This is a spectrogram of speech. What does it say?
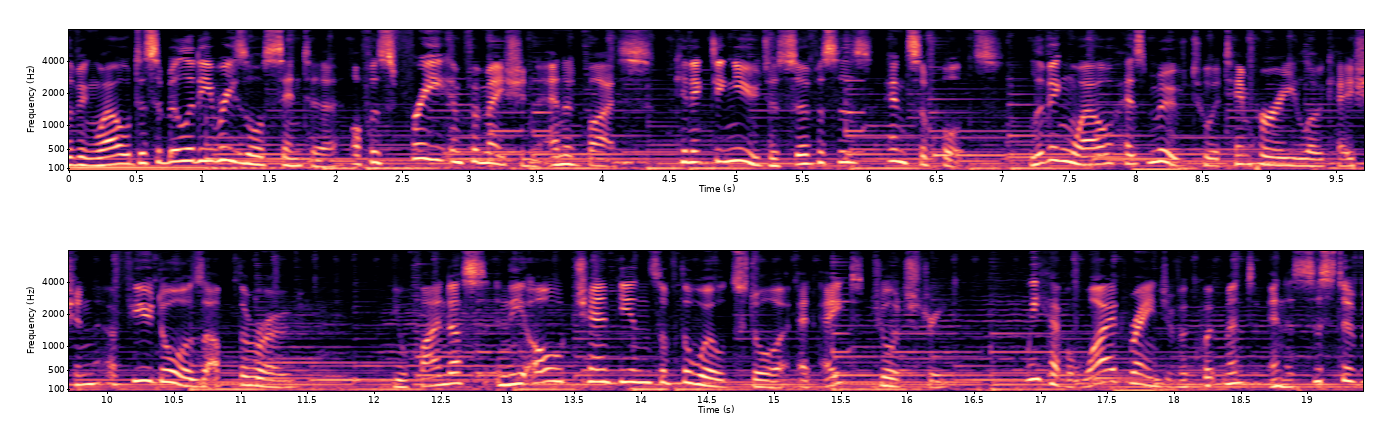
Living Well Disability Resource Centre offers free information and advice, connecting you to services and supports. Living Well has moved to a temporary location a few doors up the road. You'll find us in the old Champions of the World store at 8 George Street. We have a wide range of equipment and assistive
